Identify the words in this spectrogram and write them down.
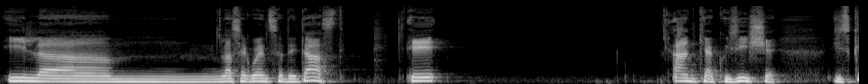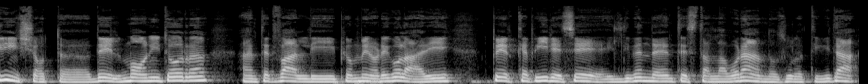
il, um, la sequenza dei tasti e anche acquisisce gli screenshot eh, del monitor a intervalli più o meno regolari per capire se il dipendente sta lavorando sull'attività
